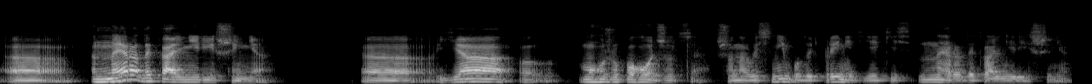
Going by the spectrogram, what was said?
е, не радикальні рішення. Е, я е, можу погоджуватися, що навесні будуть прийняті якісь нерадикальні рішення.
